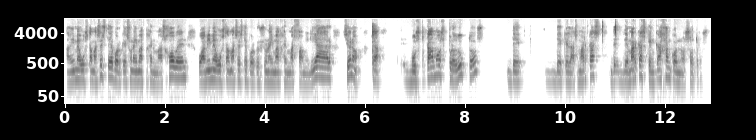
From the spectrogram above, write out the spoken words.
a mí me gusta más este porque es una imagen más joven, o a mí me gusta más este porque es una imagen más familiar, ¿sí o no? O sea, buscamos productos de, que las marcas, de, marcas que encajan con nosotros.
